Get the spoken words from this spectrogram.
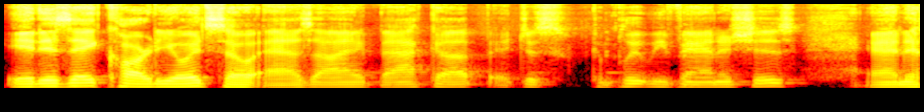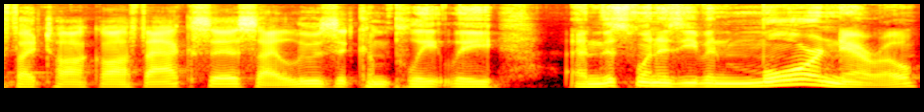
It is a cardioid, so as I back up, it just completely vanishes. And if I talk off axis, I lose it completely. And this one is even more narrow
